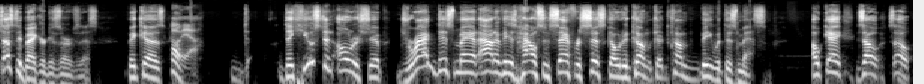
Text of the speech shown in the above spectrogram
Dusty Baker deserves this because oh yeah, d- the Houston ownership dragged this man out of his house in San Francisco to come to come be with this mess. Okay, so so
